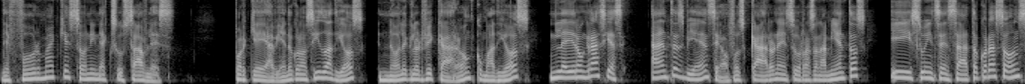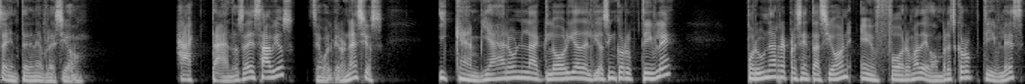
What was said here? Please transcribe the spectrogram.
de forma que son inexcusables. Porque habiendo conocido a Dios, no le glorificaron como a Dios, ni le dieron gracias. Antes bien se ofuscaron en sus razonamientos y su insensato corazón se entenebreció. Jactándose de sabios, se volvieron necios y cambiaron la gloria del Dios incorruptible por una representación en forma de hombres corruptibles,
